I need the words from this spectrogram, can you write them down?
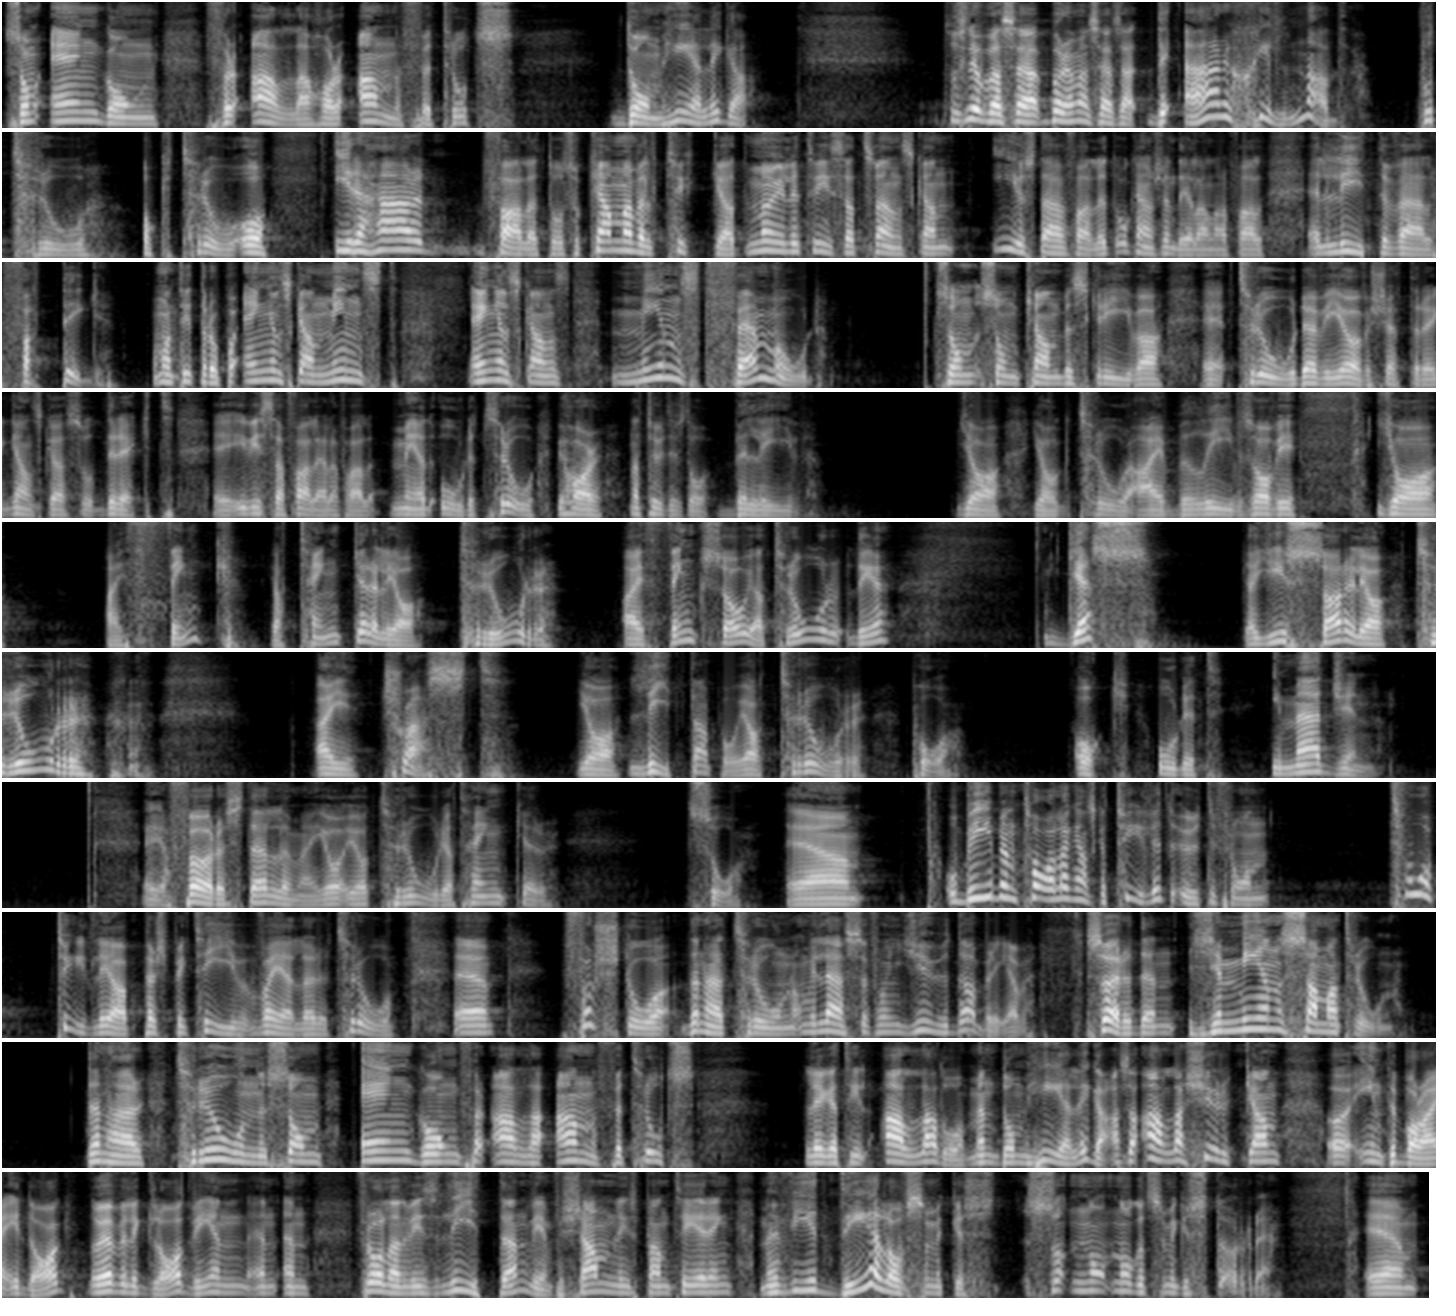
som en gång för alla har anförtrotts de heliga. Så skulle jag bara säga, börja med att säga så här, det är skillnad på tro och tro. Och i det här fallet då så kan man väl tycka att möjligtvis att svenskan i just det här fallet, och kanske en del andra fall, är lite väl fattig. Om man tittar då på engelskan, minst, engelskans minst fem ord som, som kan beskriva eh, tro, där vi översätter det ganska så direkt, eh, i vissa fall i alla fall, med ordet tro. Vi har naturligtvis då believe. Ja, jag tror, I believe. Så har vi ja, I think, jag tänker eller jag tror. I think so, jag tror det. Guess, jag gissar eller jag tror. I trust, jag litar på, jag tror på. Och ordet imagine, eh, jag föreställer mig, jag, jag tror, jag tänker så. Eh, och Bibeln talar ganska tydligt utifrån två tydliga perspektiv vad gäller tro. Eh, först då den här tron, om vi läser från Judabrev, så är det den gemensamma tron. Den här tron som en gång för alla anförtrotts lägga till alla då, men de heliga, alltså alla kyrkan, eh, inte bara idag. Och jag är väldigt glad, vi är en, en, en förhållandevis liten, vi är en församlingsplantering, men vi är del av så mycket, så, något så mycket större. Ehm.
